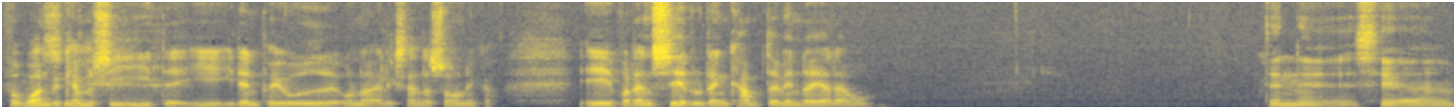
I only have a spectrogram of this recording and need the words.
for Kan Brøndby, sige. kan man sige, i, det- i, i den periode øh, under Alexander Zorniger. Øh, Hvordan ser du den kamp, der venter jer derovre? Den øh, ser,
